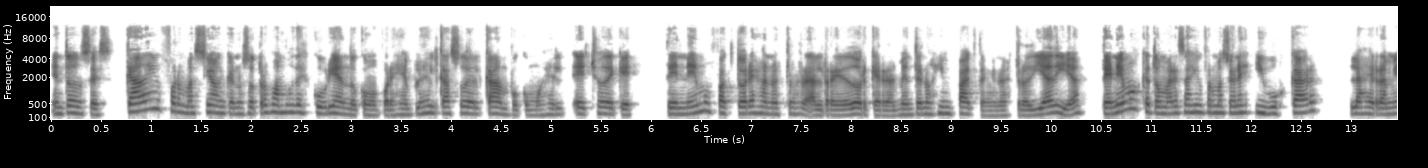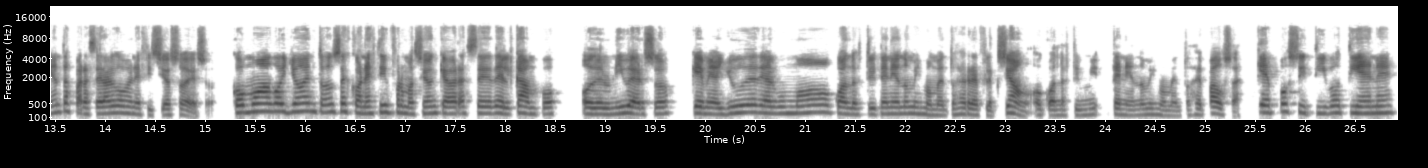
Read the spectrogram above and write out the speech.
Entonces, cada información que nosotros vamos descubriendo, como por ejemplo es el caso del campo, como es el hecho de que tenemos factores a nuestro alrededor que realmente nos impactan en nuestro día a día, tenemos que tomar esas informaciones y buscar las herramientas para hacer algo beneficioso de eso. ¿Cómo hago yo entonces con esta información que ahora sé del campo o del universo que me ayude de algún modo cuando estoy teniendo mis momentos de reflexión o cuando estoy teniendo mis momentos de pausa? ¿Qué positivo tiene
